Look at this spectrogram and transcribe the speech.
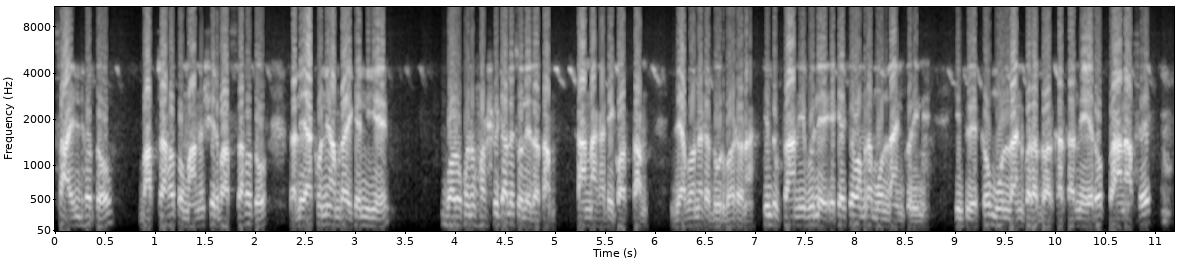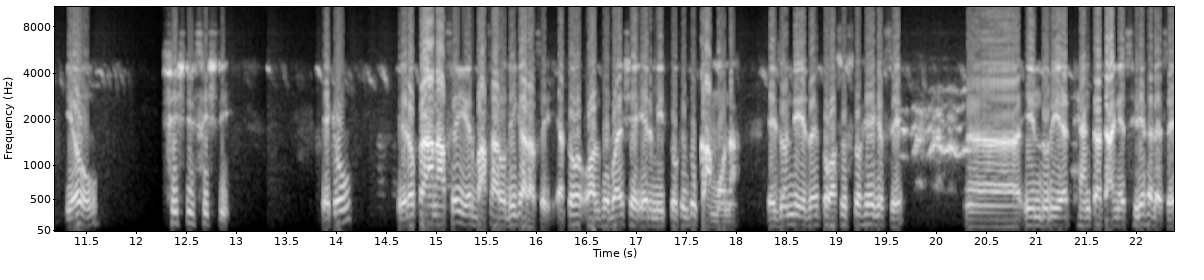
চাইল্ড হতো বাচ্চা হতো মানুষের বাচ্চা হতো তাহলে এখনই আমরা একে নিয়ে বড় কোনো হসপিটালে চলে যেতাম, কান্নাকাটি করতাম, যেমন একটা দুর্ঘটনা। কিন্তু প্রাণী বলে একে কেউ আমরা মূল্যায়ন করিনি কিন্তু একেও মূল্যায়ন করা দরকার, কারণ এরও প্রাণ আছে, এও সৃষ্টি সৃষ্টি। একেও, এরও প্রাণ আছে, এর বাঁচার অধিকার আছে। এত অল্প বয়সে এর মৃত্যু কিন্তু কাম্য না। এই জন্য এ যেহেতু অসুস্থ হয়ে গেছে। আহ ইন্দুরি এর ঠ্যাংটা টাইনে ছিঁড়ে ফেলেছে।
